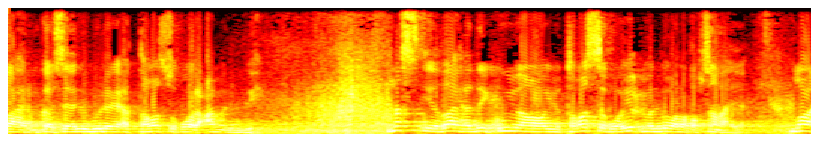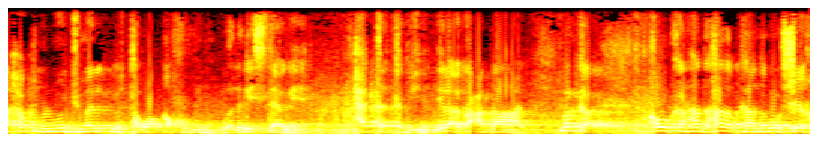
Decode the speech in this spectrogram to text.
aahir markaasaa lagu leeya atamasuk walcamalu bihi. Nas iyo aahir hadday ku yimaadaan waa yutamasik waa yucmal bi waa la qabsanaya maa xukmu lmujmal yutawaqafu minhu waa laga istaagaya xata tabyiin ilaa ka caddaanayo. Marka qowlkan hadalkan nabo sheekh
